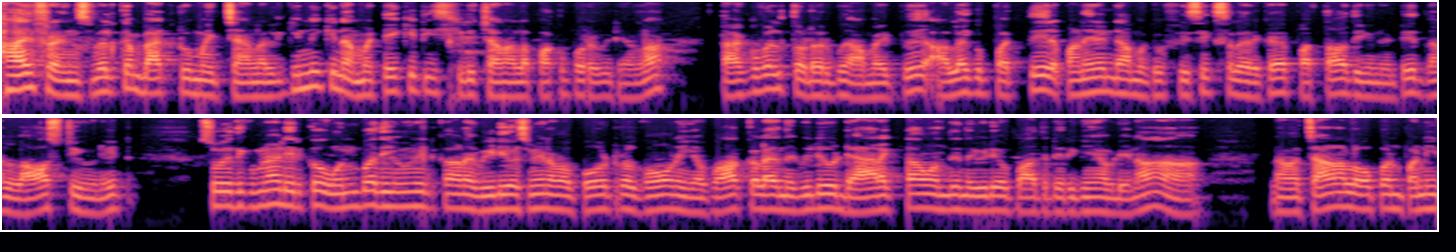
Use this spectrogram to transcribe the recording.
Hi friends welcome back to my channel இன்றைக்கி நம்ம டேக் சேனலில் பார்க்க போகிற வீடியோனா தகவல் தொடர்பு அமைப்பு அழகு பத்து பன்னிரெண்டாம் வகுப்பு ஃபிசிக்ஸில் இருக்க பத்தாவது யூனிட் இதுதான் லாஸ்ட் யூனிட் ஸோ இதுக்கு முன்னாடி இருக்க ஒன்பது யூனிட்கான வீடியோஸுமே நம்ம போட்டிருக்கோம். நீங்கள் பார்க்கல இந்த வீடியோ டேரெக்டாக வந்து இந்த வீடியோ பார்த்துட்டு இருக்கீங்க அப்படின்னா நம்ம சேனல் ஓப்பன் பண்ணி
